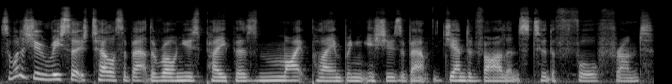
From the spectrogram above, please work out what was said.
So, what does your research tell us about the role newspapers might play in bringing issues about gendered violence to the forefront,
